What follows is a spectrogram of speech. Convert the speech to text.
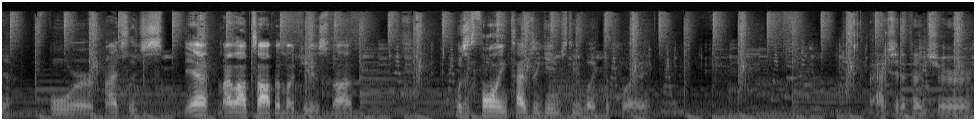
Yeah, or actually just yeah, my laptop and my PS5. The following types of games do you like to play? Action adventure,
